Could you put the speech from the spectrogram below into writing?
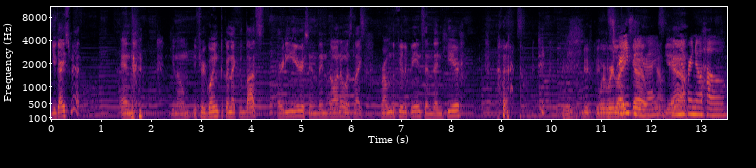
you guys met, and. you know, if you're going to connect the dots, 30 years, and then Donna was like from the Philippines, and then here, we're, we're It's like, crazy, uh, right? yeah. You never know how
